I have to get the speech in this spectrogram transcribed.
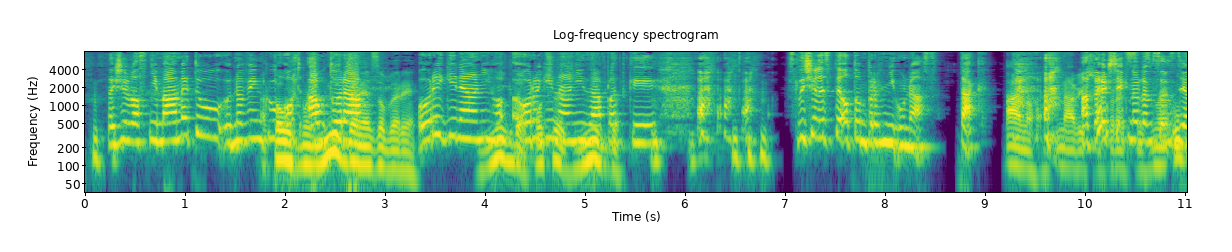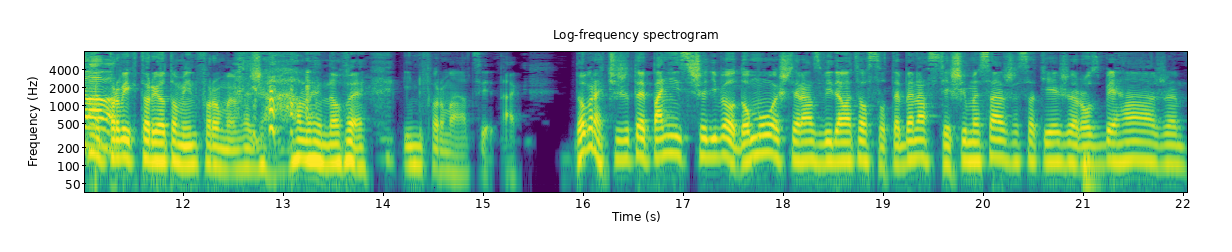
Takže vlastně máme tu novinku A to už od autora originálního, Nikdo, originální počuješ, nikdo. zápletky. Slyšeli jste o tom první u nás. Tak, Áno, navyše. A to je všechno, jdem se vzdělávat. prví, ktorí o tom informujeme, že máme nové informácie. Tak. Dobre, čiže to je paní z šedivého domu, ešte raz vydavateľstvo Tebenas, tešíme sa, že sa tiež rozbieha, že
